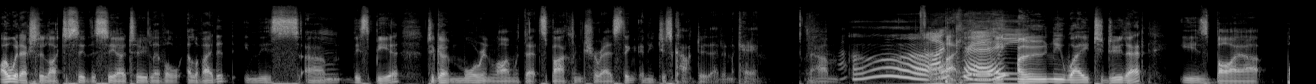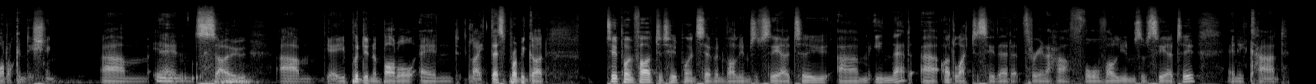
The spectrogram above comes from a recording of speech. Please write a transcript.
I would actually like to see the CO2 level elevated in this um, Mm. this beer to go more in line with that sparkling Shiraz thing, and you just can't do that in a can. Um, Oh, okay. The only way to do that is by uh, bottle conditioning. Um, and so, um, yeah, you put it in a bottle, and like that's probably got 2.5 to 2.7 volumes of CO2 um, in that. Uh, I'd like to see that at three and a half, four volumes of CO2, and you can't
